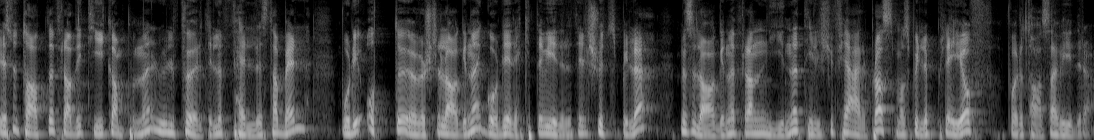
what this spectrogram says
Resultatet fra de ti kampene vil føre til en felles tabell, hvor de åtte øverste lagene går direkte videre til sluttspillet, mens lagene fra 9. til 24. plass må spille playoff for å ta seg videre.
